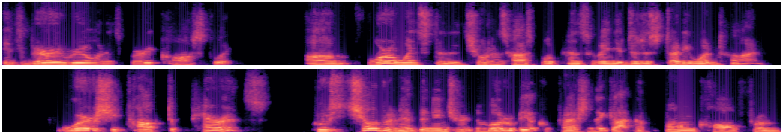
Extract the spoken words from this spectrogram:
it's very real, and it's very costly. Um, Flaura Winston at Children's Hospital of Pennsylvania did a study one time where she talked to parents whose children had been injured in a motor vehicle crash, and they gotten a phone call from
